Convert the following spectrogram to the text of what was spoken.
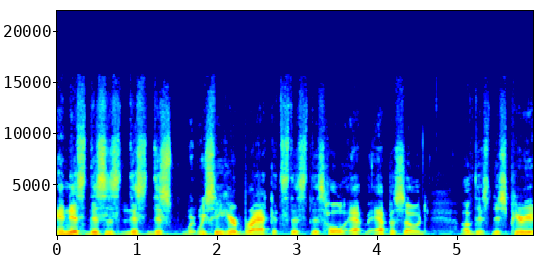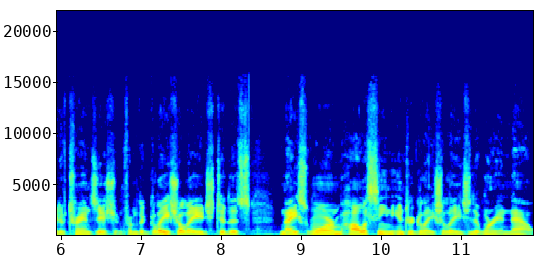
And this this is this this what we see here brackets this this whole ep- episode of this this period of transition from the glacial age to this nice warm Holocene interglacial age that we're in now.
